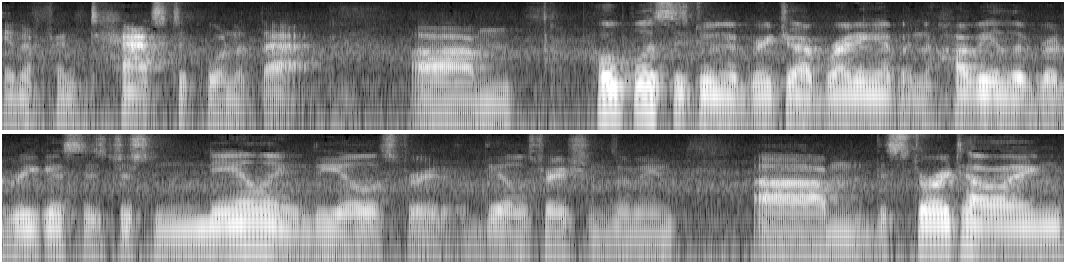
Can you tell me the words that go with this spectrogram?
and a fantastic one at that. Um, Hopeless is doing a great job writing it, and Javier Rodriguez is just nailing the illustrate the illustrations. I mean, um, the storytelling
